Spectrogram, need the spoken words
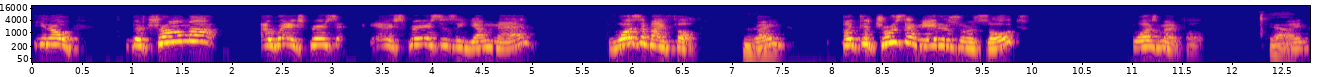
you know, the trauma I experienced experienced as a young man wasn't my fault Mhm. right? But the choice I made as a result was my fault, Yeah. right?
